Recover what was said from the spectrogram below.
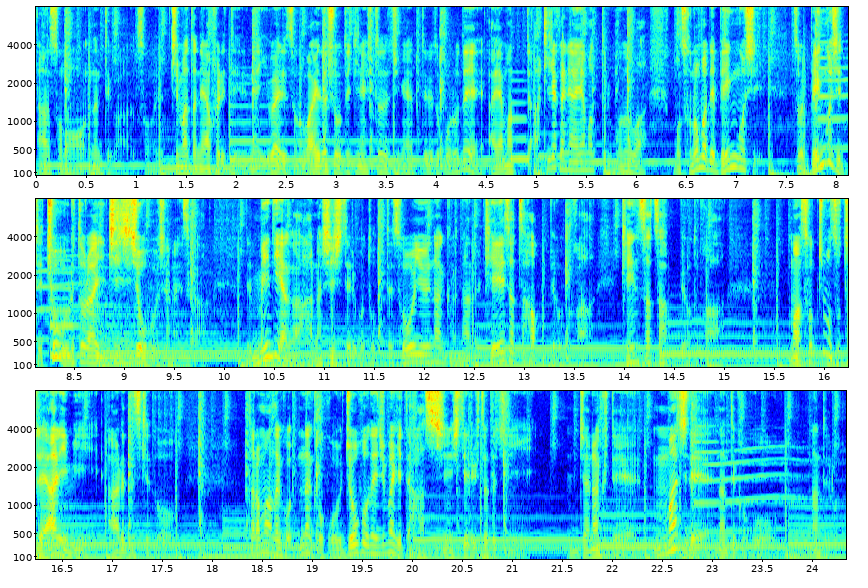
あその、なんていうか、その、巷に溢れているね、いわゆるそのワイドショー的な人たちがやってるところで、誤って、明らかに誤ってるものは、もうその場で弁護士、つまり弁護士って超ウルトラ一時情報じゃないですか。でメディアが話してることってそういうなんかなんだ警察発表とか検察発表とかまあそっちもそっちである意味あれですけどただまあなんかなんかこう情報ねじ曲げて発信してる人たちじゃなくてマジでなんていうかこうなんていうの？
